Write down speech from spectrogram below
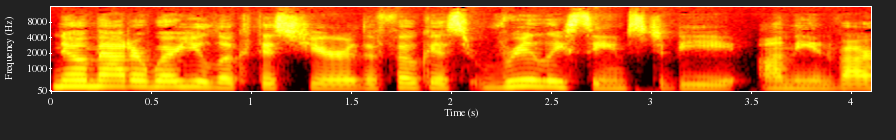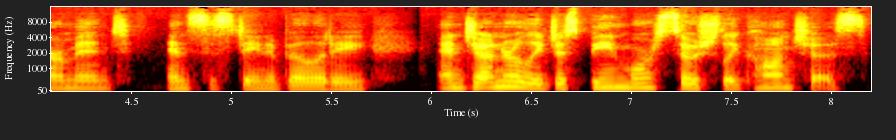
No matter where you look this year, the focus really seems to be on the environment and sustainability, and generally just being more socially conscious.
